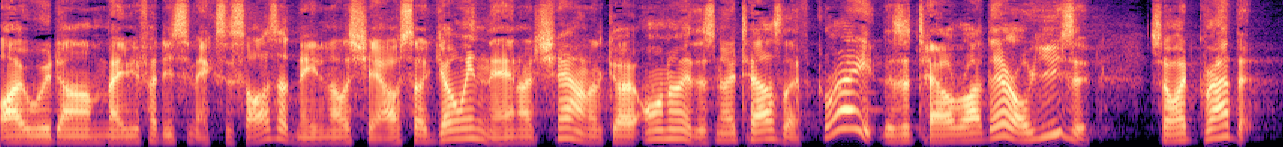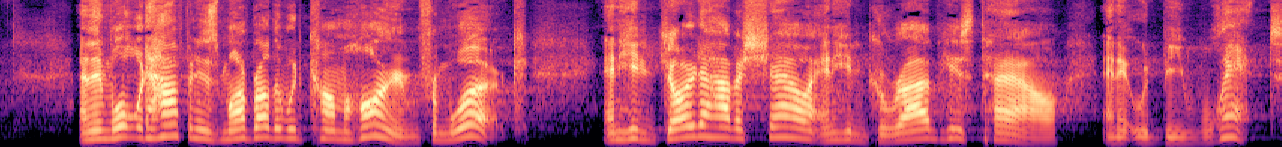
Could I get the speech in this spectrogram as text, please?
I would, um, maybe if I did some exercise, I'd need another shower. So I'd go in there and I'd shower and I'd go, oh no, there's no towels left. Great, there's a towel right there, I'll use it. So I'd grab it. And then what would happen is my brother would come home from work and he'd go to have a shower and he'd grab his towel and it would be wet.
